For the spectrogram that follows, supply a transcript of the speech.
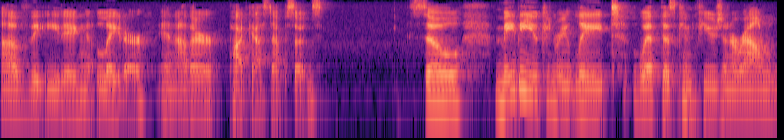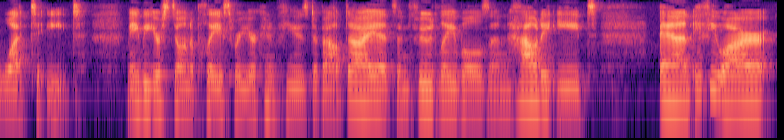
of the eating later in other podcast episodes. So, maybe you can relate with this confusion around what to eat. Maybe you're still in a place where you're confused about diets and food labels and how to eat. And if you are,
